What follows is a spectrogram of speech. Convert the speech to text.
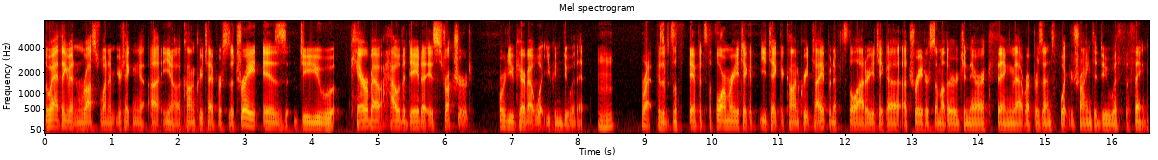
The way I think of it in Rust, when you're taking a, you know a concrete type versus a trait, is do you care about how the data is structured, or do you care about what you can do with it? Mm-hmm. Right. Because if it's the, if it's the former, you take a you take a concrete type, and if it's the latter, you take a, a trait or some other generic thing that represents what you're trying to do with the thing.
